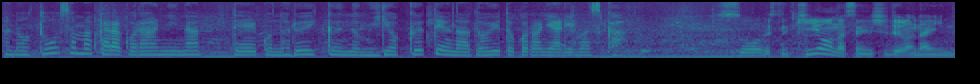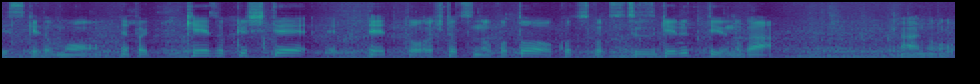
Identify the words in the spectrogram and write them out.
あのお父様からご覧になってこのルイ君の魅力っていうのはどういうところにありますか？そうですね。器用な選手ではないんですけどもやっぱり継続して、えっと、一つのことをコツコツ続けるっていうのがあの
